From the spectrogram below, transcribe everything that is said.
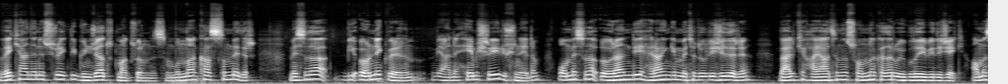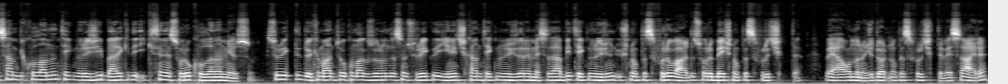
ve kendini sürekli güncel tutmak zorundasın. Bundan kastım nedir? Mesela bir örnek verelim. Yani hemşireyi düşünelim. O mesela öğrendiği herhangi metodolojileri belki hayatının sonuna kadar uygulayabilecek. Ama sen bir kullandığın teknolojiyi belki de iki sene sonra kullanamıyorsun. Sürekli dokümante okumak zorundasın. Sürekli yeni çıkan teknolojilere mesela bir teknolojinin 3.0'ı vardı sonra 5.0'ı çıktı veya ondan önce 4.0 çıktı vesaire.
